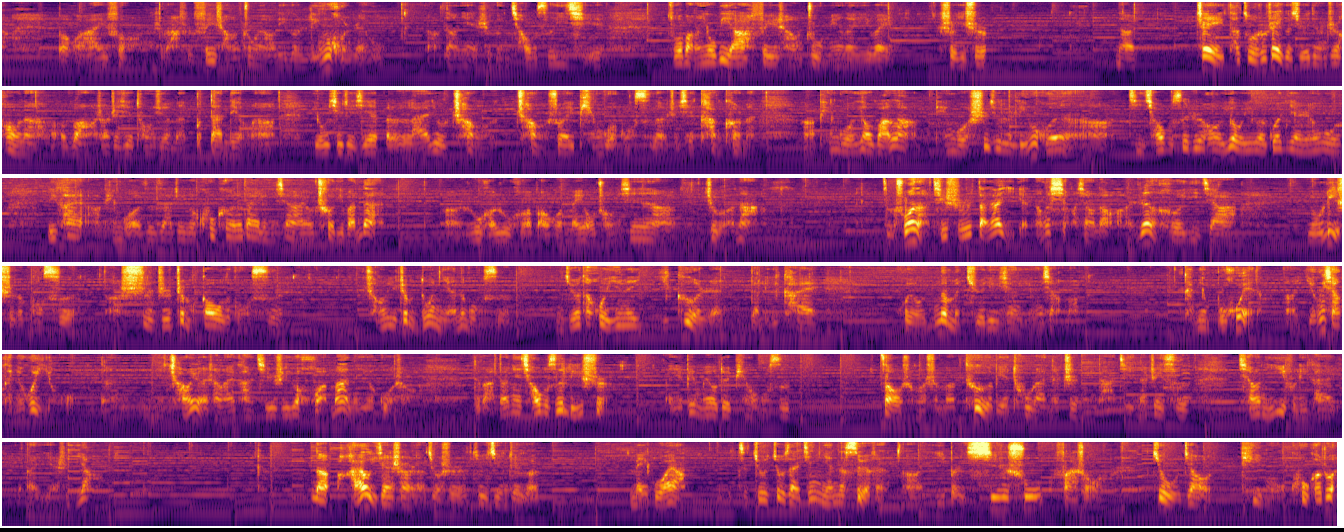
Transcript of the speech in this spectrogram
包括 iPhone，是吧？是非常重要的一个灵魂人物啊！当年也是跟乔布斯一起左膀右臂啊，非常著名的一位设计师。那这他做出这个决定之后呢，网上这些同学们不淡定了啊！尤其这些本来就唱唱衰苹果公司的这些看客们。啊，苹果要完了，苹果失去了灵魂啊！继乔布斯之后，又一个关键人物离开啊，苹果就在这个库克的带领下要彻底完蛋啊！如何如何，包括没有创新啊，这那，怎么说呢？其实大家也能想象到啊，任何一家有历史的公司啊，市值这么高的公司，成立这么多年的公司，你觉得它会因为一个人的离开，会有那么决定性影响吗？肯定不会的啊，影响肯定会有，但你长远上来看，其实是一个缓慢的一个过程，对吧？当年乔布斯离世，也并没有对苹果公司造成了什么特别突然的致命打击。那这次乔尼伊夫离开，啊，也是一样。那还有一件事呢，就是最近这个美国呀，就就在今年的四月份啊，一本新书发售，就叫《蒂姆·库克传》。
